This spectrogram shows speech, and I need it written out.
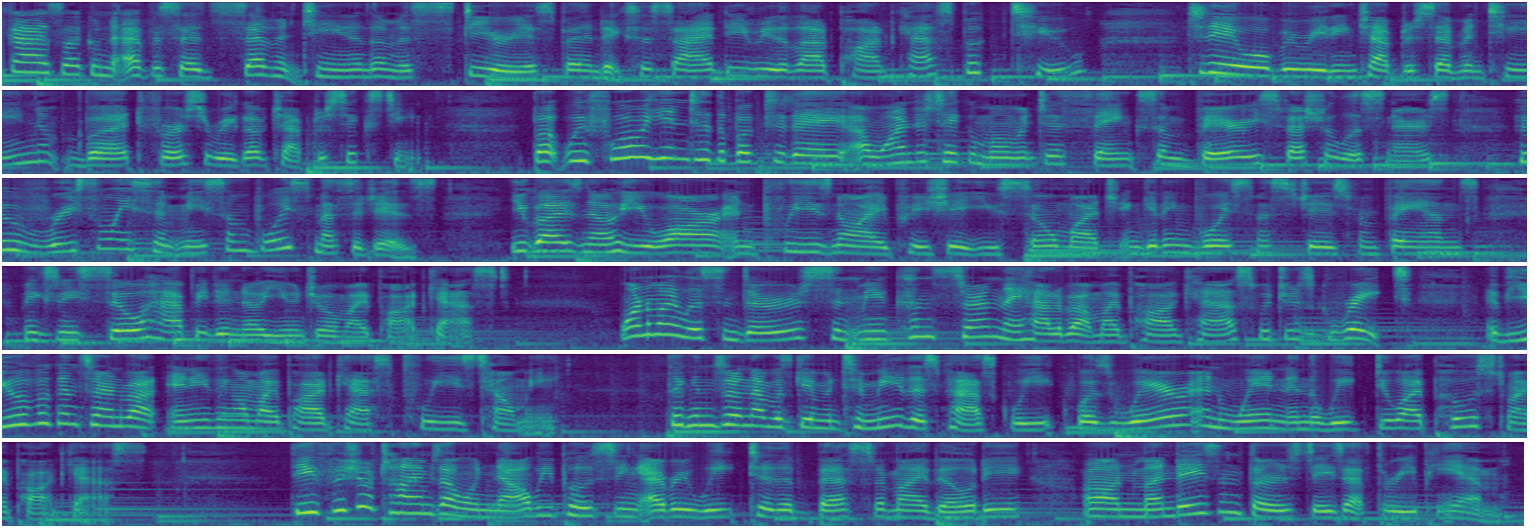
Hey guys, welcome to episode 17 of the Mysterious Benedict Society Read Aloud Podcast, Book 2. Today we'll be reading chapter 17, but first a recap of chapter 16. But before we get into the book today, I wanted to take a moment to thank some very special listeners who've recently sent me some voice messages. You guys know who you are, and please know I appreciate you so much, and getting voice messages from fans makes me so happy to know you enjoy my podcast. One of my listeners sent me a concern they had about my podcast, which is great. If you have a concern about anything on my podcast, please tell me. The concern that was given to me this past week was where and when in the week do I post my podcast? The official times I will now be posting every week to the best of my ability are on Mondays and Thursdays at 3 p.m.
